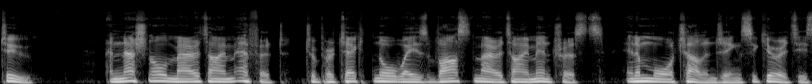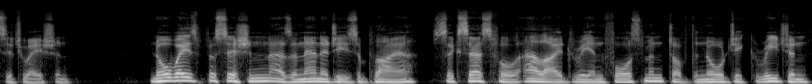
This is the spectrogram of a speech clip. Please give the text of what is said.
2. A national maritime effort to protect Norway's vast maritime interests in a more challenging security situation. Norway's position as an energy supplier, successful Allied reinforcement of the Nordic region,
